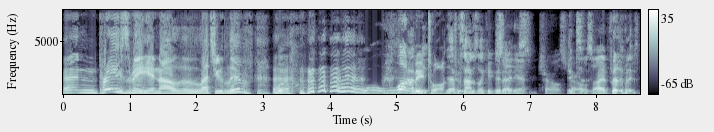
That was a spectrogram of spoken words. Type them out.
and praise me, and I'll let you live. Uh, Let me talk. That to sounds like a good says idea. Charles. Charles, uh, I've. Philip, Philip's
